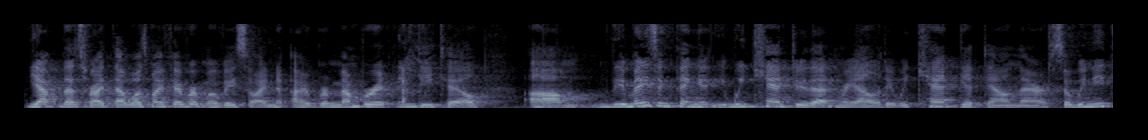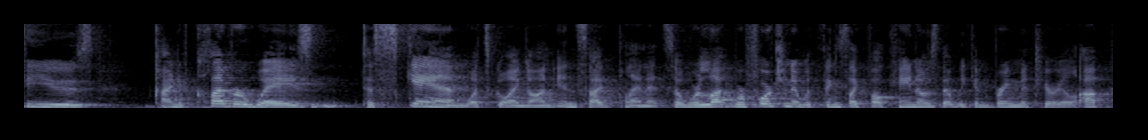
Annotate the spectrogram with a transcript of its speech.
Yep, that's right. That was my favorite movie, so I, I remember it in detail. Um, the amazing thing, we can't do that in reality. We can't get down there. So we need to use kind of clever ways to scan what's going on inside planets. So we're we're fortunate with things like volcanoes that we can bring material up,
